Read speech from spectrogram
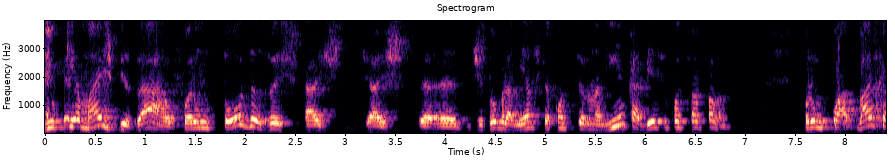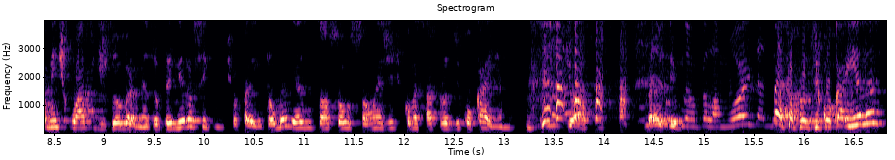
E o que é mais bizarro foram todas as, as as é, é, desdobramentos que aconteceram na minha cabeça enquanto você estava falando. Foram quatro, basicamente quatro desdobramentos. O primeiro é o seguinte: eu falei, então beleza, então a solução é a gente começar a produzir cocaína. Idiota. Brasil. Não, pelo amor da Deus. Começa a produzir cocaína,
